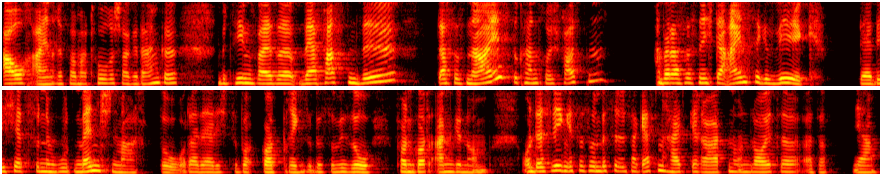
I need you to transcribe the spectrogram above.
auch ein reformatorischer Gedanke. Beziehungsweise wer fasten will, das ist nice, du kannst ruhig fasten, aber das ist nicht der einzige Weg, der dich jetzt zu einem guten Menschen macht, so, oder der dich zu Gott bringt. Du bist sowieso von Gott angenommen. Und deswegen ist das so ein bisschen in Vergessenheit geraten und Leute, also ja,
